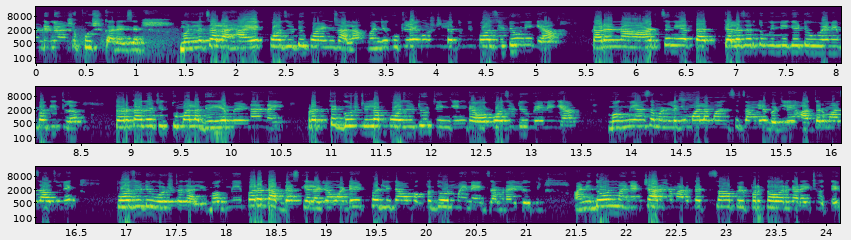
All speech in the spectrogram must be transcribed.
कंटिन्यू असे पुश करायचे. म्हणलं चला हा एक पॉझिटिव्ह पॉईंट झाला. म्हणजे कुठल्याही गोष्टीला तुम्ही पॉझिटिव्ह घ्या. कारण अडचणी येतात त्याला जर तुम्ही निगेटिव्ह वेने बघितलं तर कदाचित तुम्हाला ध्येय मिळणार नाही. प्रत्येक गोष्टीला पॉझिटिव्ह थिंकिंग ठेवा पॉझिटिव्ह वेने घ्या. मग मी असं म्हणलं की मला माणसं चांगले भेटले हा तर माझा अजून एक पॉझिटिव्ह गोष्ट झाली. मग मी परत अभ्यास केला जेव्हा डेट पडली तेव्हा फक्त दोन महिने एक्झाम राहिली होती. आणि दोन महिन्यात चारशे मार्काचा पेपर कव्हर करायचे होते.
